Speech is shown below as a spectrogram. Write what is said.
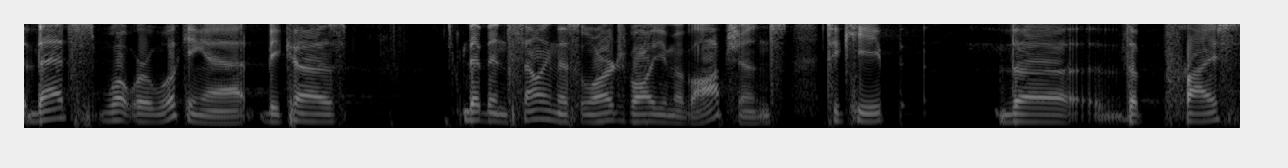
that's what we're looking at because they've been selling this large volume of options to keep the the price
